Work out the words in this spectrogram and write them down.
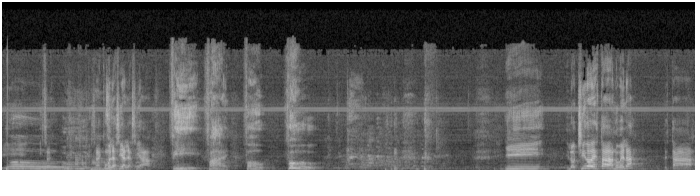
Y, y sa- uh, ¿y sabes cómo le hacía? Le hacía fi, fi, fo, fu. y, y lo chido de esta novela, de esta,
